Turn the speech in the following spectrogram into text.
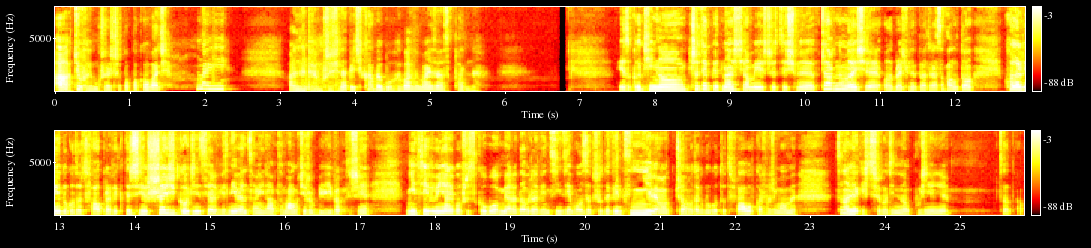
A, ciuchy muszę jeszcze popakować. No i... Ale najpierw muszę się napić kawy, bo chyba normalnie zaraz padnę. Jest godzina 3.15, a my jeszcze jesteśmy w Czarnym Lesie. Odebraliśmy dopiero teraz auto. Cholernie długo to trwało, praktycznie 6 godzin serwis. Nie wiem, co oni na tym aucie robili. Praktycznie nic nie wymieniali, bo wszystko było w miarę dobre, więc nic nie było zepsute, więc nie wiem, od czemu tak długo to trwało. W każdym razie mamy co najmniej jakieś 3 godziny opóźnienie. Co tam?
